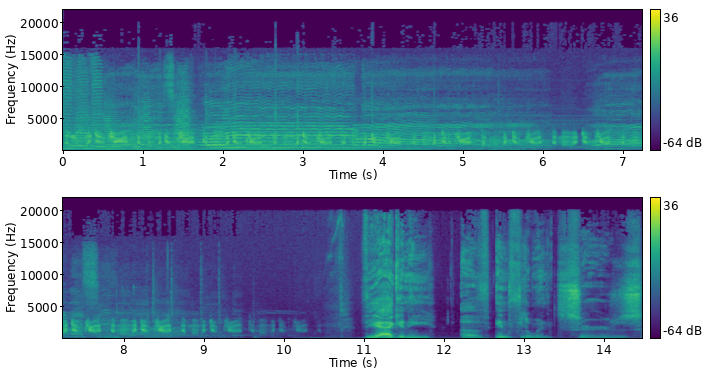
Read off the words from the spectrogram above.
The moment of truth, the moment of truth, the moment of truth, the moment of truth, the moment of truth, the moment of truth, the moment of truth, the moment of truth, the moment of truth, the moment of truth, the moment of truth, the moment of truth. The agony of influencers.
